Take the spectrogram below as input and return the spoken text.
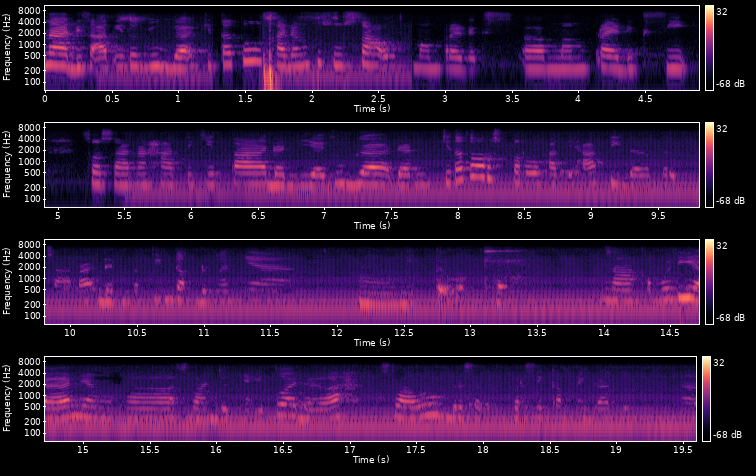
nah di saat itu juga kita tuh kadang tuh susah untuk memprediksi eh, memprediksi suasana hati kita dan dia juga dan kita tuh harus perlu hati-hati dalam berbicara dan bertindak dengannya. Hmm, gitu, oke. Nah, kemudian yang eh, selanjutnya itu adalah selalu bersikap negatif. Nah,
